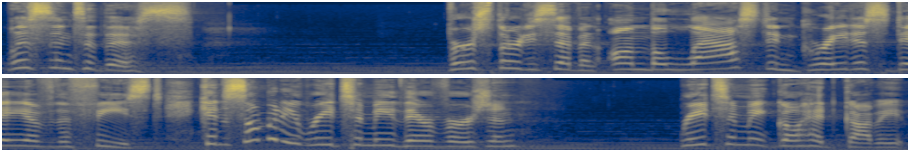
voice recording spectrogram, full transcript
Listen to this. Verse 37 On the last and greatest day of the feast. Can somebody read to me their version? Read to me. Go ahead, Gabi.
